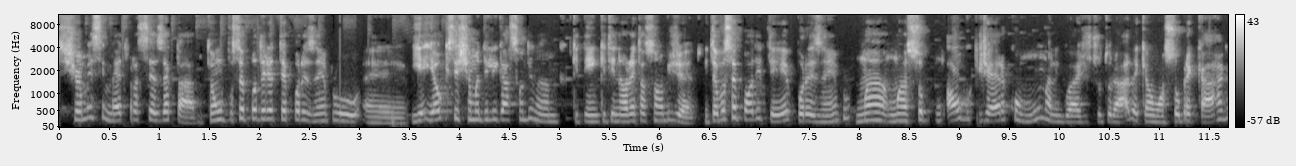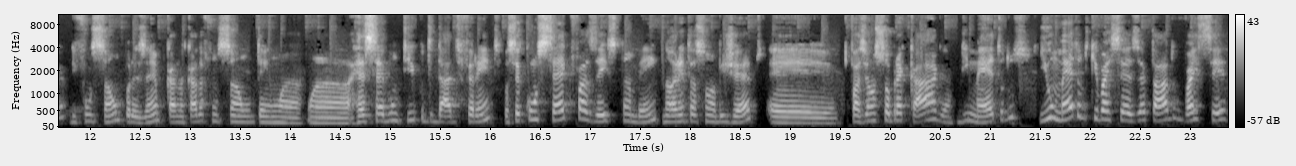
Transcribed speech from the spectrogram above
chama esse método para ser executado. Então você poderia ter, por exemplo, é, e, e, é o que se chama de ligação dinâmica, que tem, que tem na orientação a objeto. Então você pode ter, por exemplo, uma, uma, algo que já era comum na linguagem estruturada, que é uma sobrecarga de função, por exemplo, cada, cada função tem uma, uma recebe um tipo de dado diferente. Você consegue fazer isso também na orientação a objeto, é, fazer uma sobrecarga de métodos, e o método que vai ser executado vai ser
